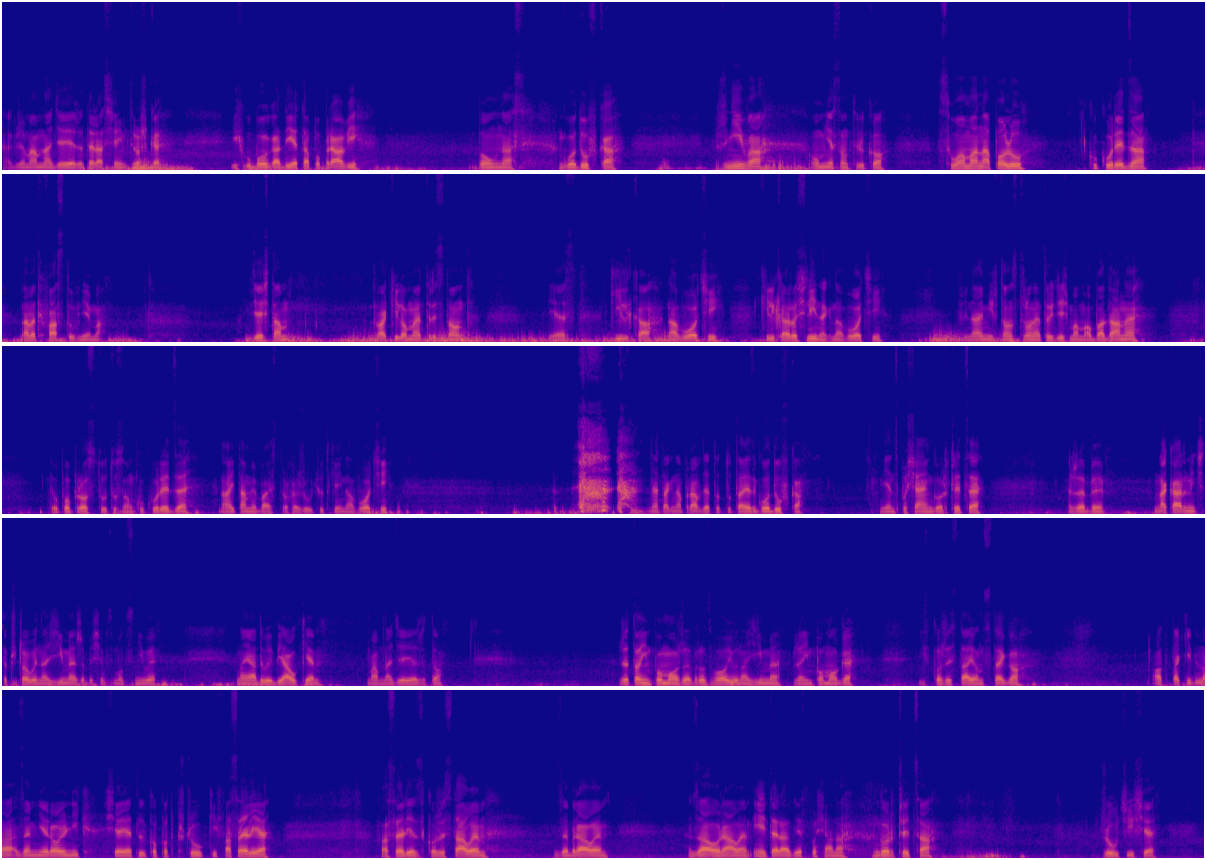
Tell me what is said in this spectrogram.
Także mam nadzieję, że teraz się im troszkę ich uboga dieta poprawi, bo u nas głodówka, żniwa, u mnie są tylko słoma na polu, kukurydza, nawet chwastów nie ma. Gdzieś tam 2 km stąd jest kilka nawłoci, kilka roślinek nawłoci. Przynajmniej w tą stronę to gdzieś mam obadane. Tu po prostu tu są kukurydze. No i tam chyba jest trochę żółciutkiej nawłoci. No tak naprawdę to tutaj jest głodówka. Więc posiałem gorczycę, żeby nakarmić te pszczoły na zimę, żeby się wzmocniły. Najadły białkiem. Mam nadzieję, że to że to im pomoże w rozwoju na zimę, że im pomogę i skorzystając z tego. Od taki dla ze mnie rolnik sieje tylko pod pszczółki faselię. Faselię skorzystałem, zebrałem, zaorałem i teraz jest posiana gorczyca. Żółci się.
